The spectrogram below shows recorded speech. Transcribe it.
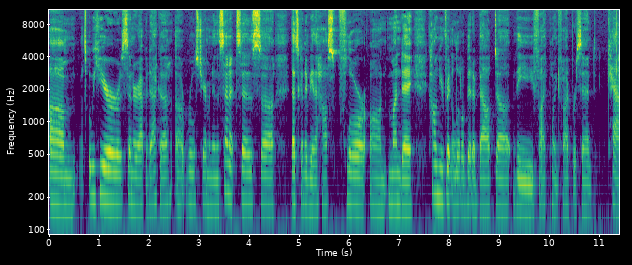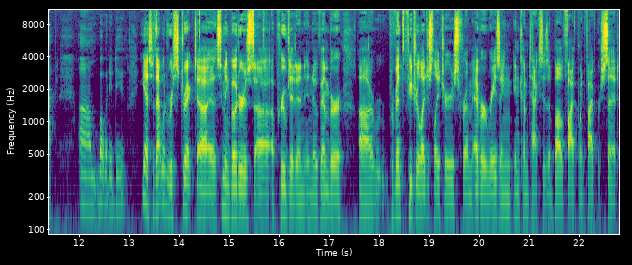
Um, we hear Senator Apodaca, uh, Rules Chairman in the Senate, says uh, that's going to be in the House floor on Monday. Colin, you've written a little bit about uh, the 5.5% cap um, what would it do? Yeah, so that would restrict, uh, assuming voters uh, approved it in, in November, uh, prevent the future legislatures from ever raising income taxes above 5.5 percent.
